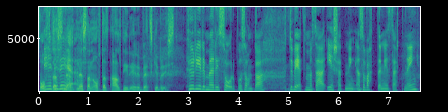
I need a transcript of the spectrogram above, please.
det Oftast, det? nä, nästan oftast alltid är det vätskebrist. Hur är det med Resorb och sånt då? Du vet med så här ersättning, alltså vattenersättning.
